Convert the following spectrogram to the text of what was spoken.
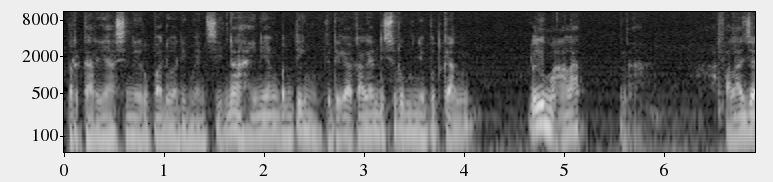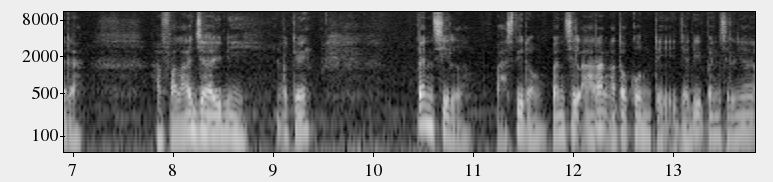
berkarya seni rupa dua dimensi. Nah, ini yang penting ketika kalian disuruh menyebutkan lima alat. Nah, hafal aja dah. Hafal aja ini, oke? Okay? Pensil pasti dong. Pensil arang atau konte. Jadi pensilnya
